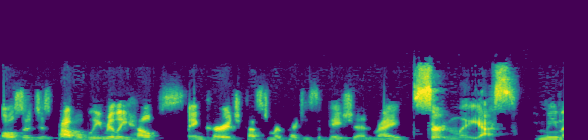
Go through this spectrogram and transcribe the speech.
also just probably really helps encourage customer participation, right? Certainly, yes. I mean,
